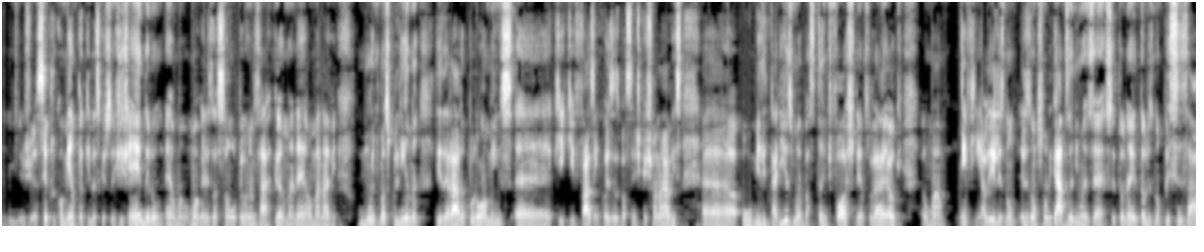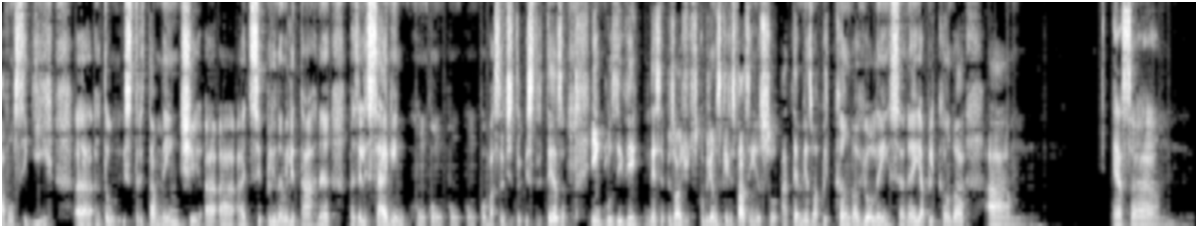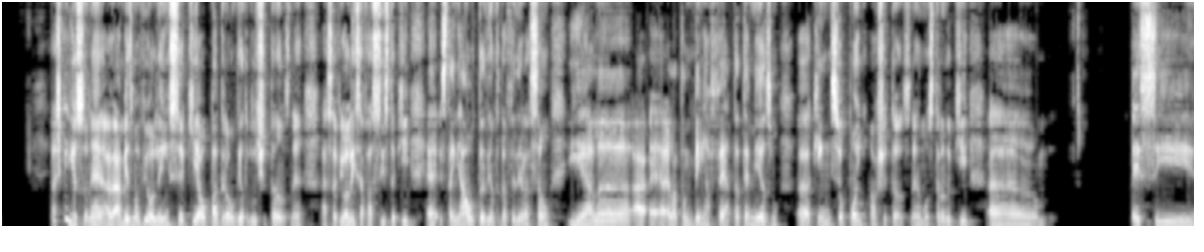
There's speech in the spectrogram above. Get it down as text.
eu sempre comento aqui das questões de gênero, é uma, uma organização, ou pelo menos a Argama, né? É uma nave muito masculina, liderada por homens é, que, que fazem coisas bastante questionáveis. É, o militarismo é bastante forte dentro da ELG, uma, enfim, eles não, eles não são ligados a nenhum exército, né? Então eles não precisavam seguir uh, tão estritamente a, a, a, disciplina militar, né? Mas eles seguem com, com, com, com bastante estriteza e, inclusive, nesse episódio descobrimos que eles fazem isso até mesmo aplicando a violência, né? E aplicando a, a essa Acho que é isso, né? A mesma violência que é o padrão dentro dos Titãs, né? Essa violência fascista que é, está em alta dentro da federação e ela, a, é, ela também afeta até mesmo uh, quem se opõe aos Titãs, né? Mostrando que uh, esse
